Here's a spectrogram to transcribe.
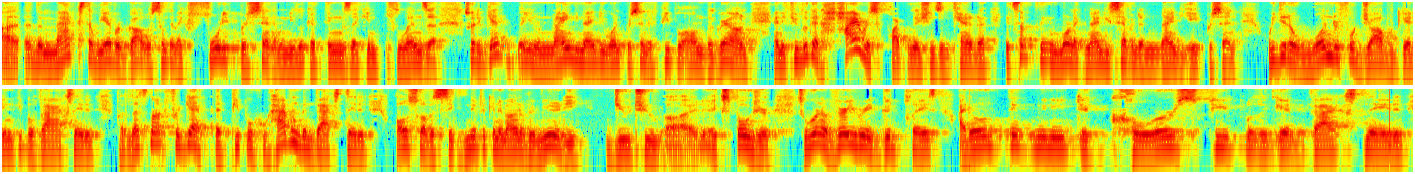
uh, the max that we ever got was something like 40% when you look at things like influenza. So to get you know 90, 91% of people on the ground, and if you look at high risk populations in Canada, it's something more like 97 to 98%. We did a wonderful job of getting people vaccinated, but let's not forget that people who haven't been vaccinated also have a significant amount of immunity due to uh, exposure. So we're in a very, very good place. I don't think we need to coerce people to get vaccinated.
